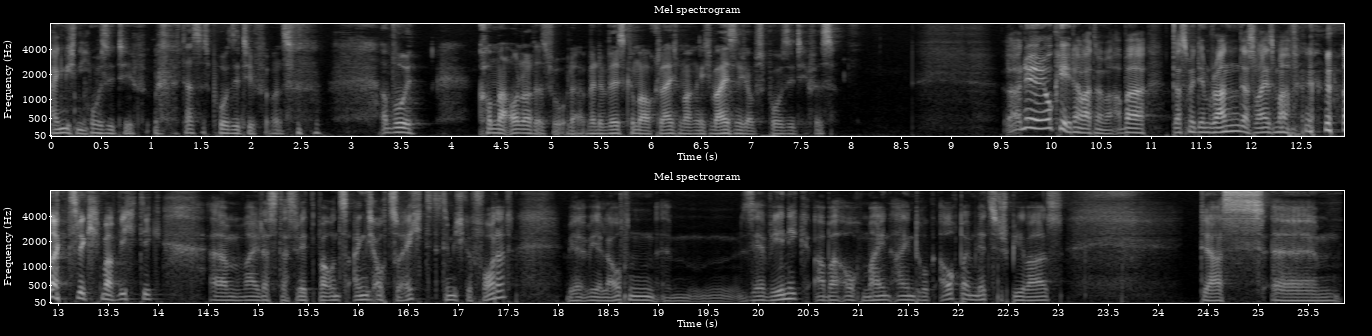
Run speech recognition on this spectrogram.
Eigentlich nie. Positiv. Das ist positiv für uns. Obwohl, kommen wir auch noch dazu, oder wenn du willst, können wir auch gleich machen. Ich weiß nicht, ob es positiv ist. Ja, nee, okay, dann warten wir mal. Aber das mit dem Run, das war jetzt, mal, war jetzt wirklich mal wichtig, ähm, weil das, das wird bei uns eigentlich auch zu Recht ziemlich gefordert. Wir, wir laufen ähm, sehr wenig, aber auch mein Eindruck, auch beim letzten Spiel war es, dass ähm,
